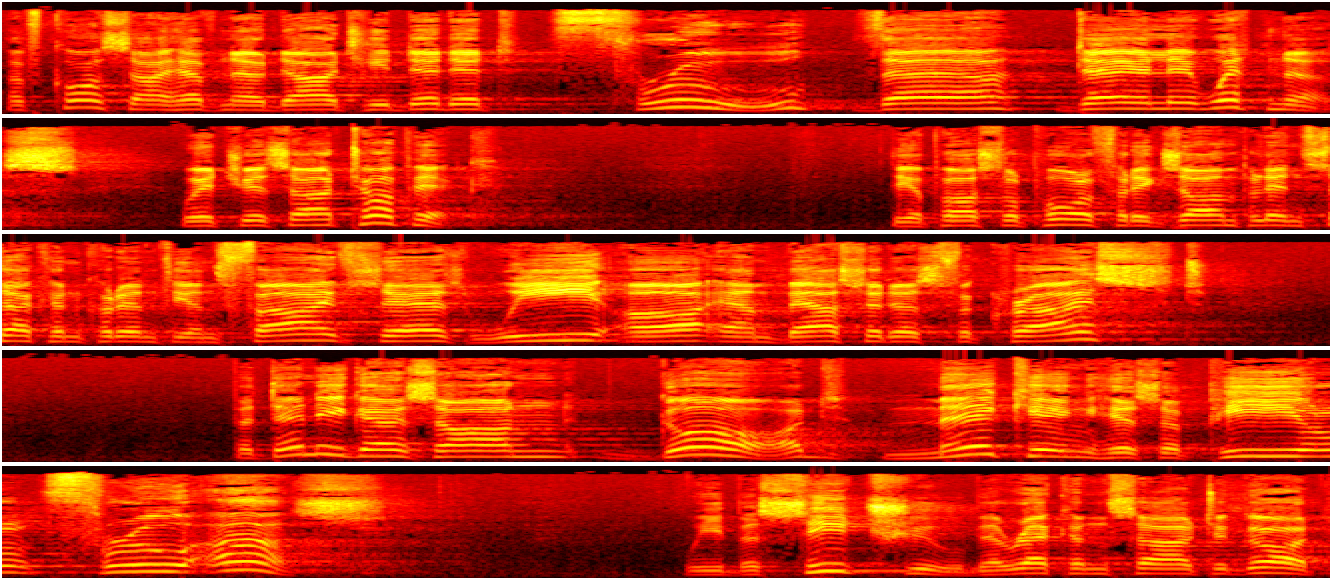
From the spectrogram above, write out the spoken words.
Of course, I have no doubt he did it through their daily witness, which is our topic. The Apostle Paul, for example, in 2 Corinthians 5 says, We are ambassadors for Christ. But then he goes on, God making his appeal through us. We beseech you, be reconciled to God.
